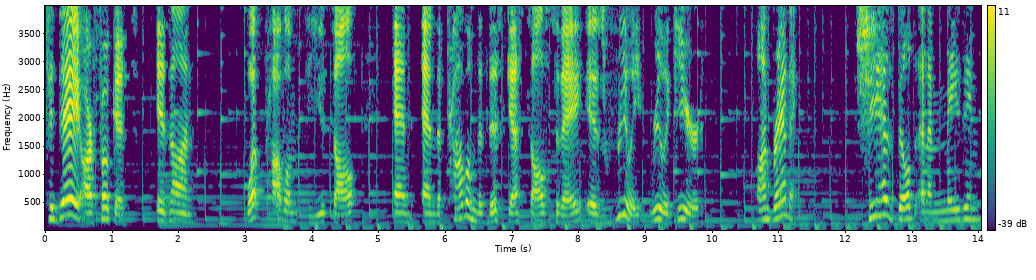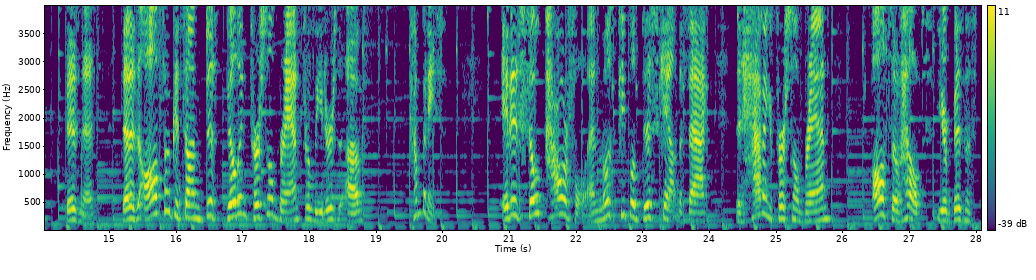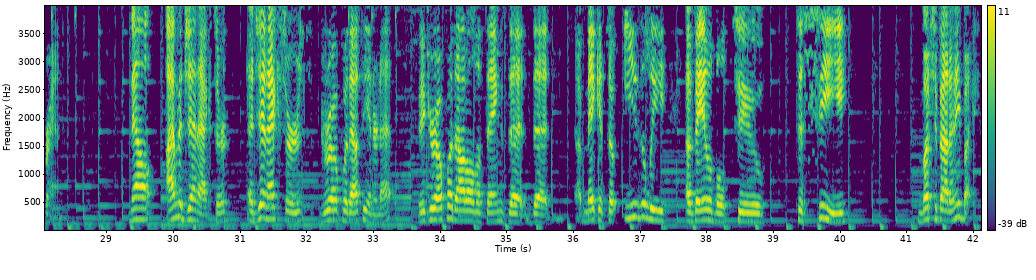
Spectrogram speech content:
Today, our focus is on what problem do you solve? And, and the problem that this guest solves today is really, really geared on branding. She has built an amazing business that is all focused on just building personal brand for leaders of companies. It is so powerful, and most people discount the fact that having a personal brand also helps your business brand. Now, I'm a Gen Xer, and Gen Xers grew up without the internet. They grew up without all the things that that make it so easily available to to see much about anybody.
